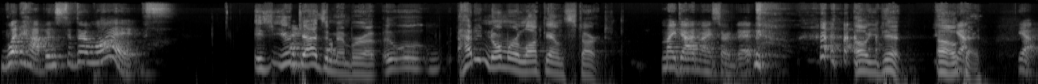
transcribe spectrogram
what happens to their lives. Is your dad's a member of? uh, How did No More Lockdown start? My dad and I started it. Oh, you did. Oh, okay. yeah,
